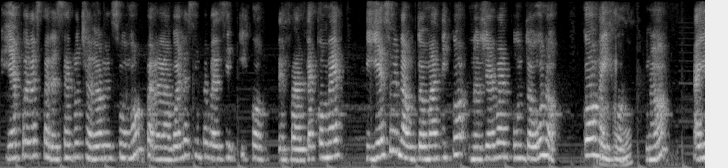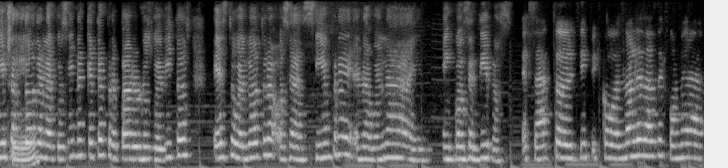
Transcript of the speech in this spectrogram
que ya puedas parecer luchador de sumo, para la abuela siempre va a decir, hijo, te falta comer. Y eso en automático nos lleva al punto uno, come, hijo, ¿no? Ahí está Sí. todo en la cocina, ¿qué te preparo? Unos huevitos, esto o el otro, o sea, siempre la abuela en, en consentirnos. Exacto, el típico, no le das de comer a,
